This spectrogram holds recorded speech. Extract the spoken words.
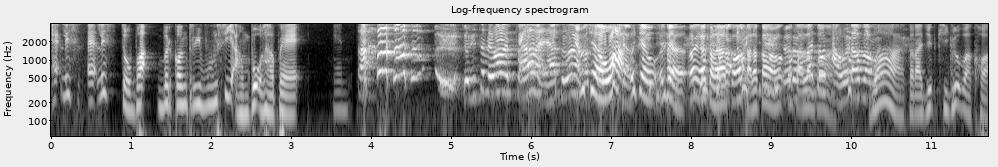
at least at least coba berkontribusi ampuk lah pe. Jadi itu memang cewek ya semua. Lu Jawa, lu Jawa, lu Jawa. Oh ya kalau kau kalau kau kalau tapi kau. Wah, terajit ki grup aku.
